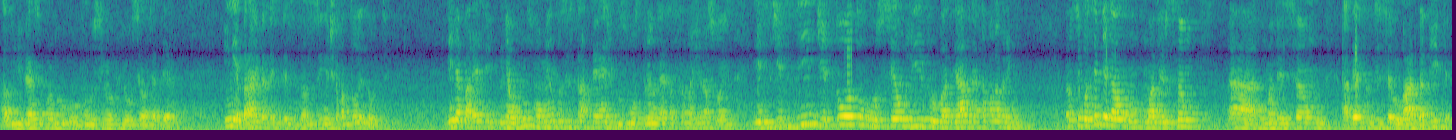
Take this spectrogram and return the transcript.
do universo quando, quando o Senhor criou os céus e a terra. Em hebraico, essa expressãozinha chama Toledot. E ele aparece em alguns momentos estratégicos mostrando essas são as gerações. E ele divide todo o seu livro baseado nessa palavrinha. Então, se você pegar um, uma versão ah, uma versão ah, dessas de celular da Bíblia,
